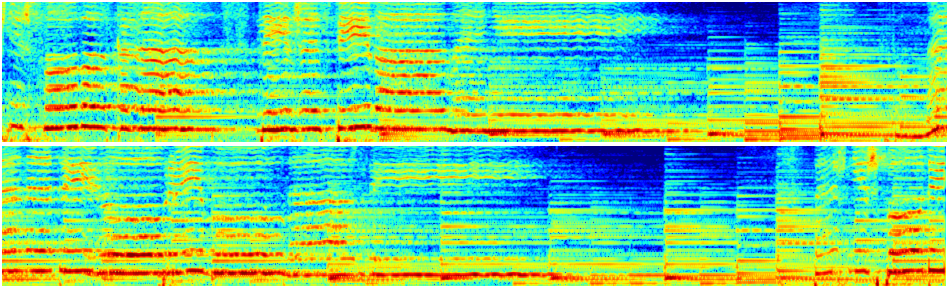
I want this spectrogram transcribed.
Перш ніж слово сказав, ти вже співав мені. До мене ти добрий був завжди. Ніж подих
